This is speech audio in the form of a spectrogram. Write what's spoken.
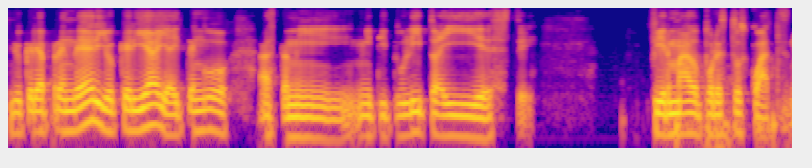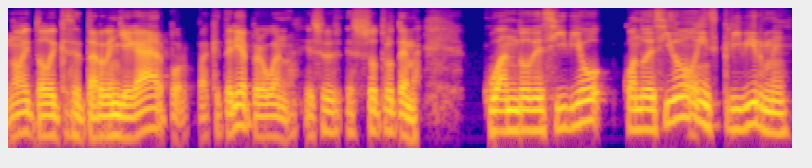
yo quería aprender y yo quería, y ahí tengo hasta mi, mi titulito ahí, este, firmado por estos cuates, ¿no? Y todo, y que se tardó en llegar por paquetería, pero bueno, eso es, eso es otro tema. Cuando decidió, cuando decido inscribirme,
